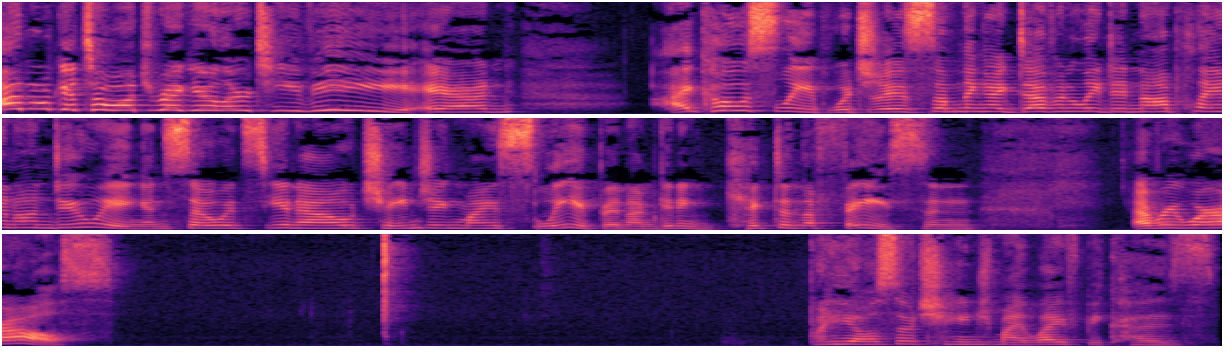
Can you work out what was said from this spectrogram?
I don't get to watch regular TV and I co sleep, which is something I definitely did not plan on doing. And so it's, you know, changing my sleep and I'm getting kicked in the face and everywhere else. But he also changed my life because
